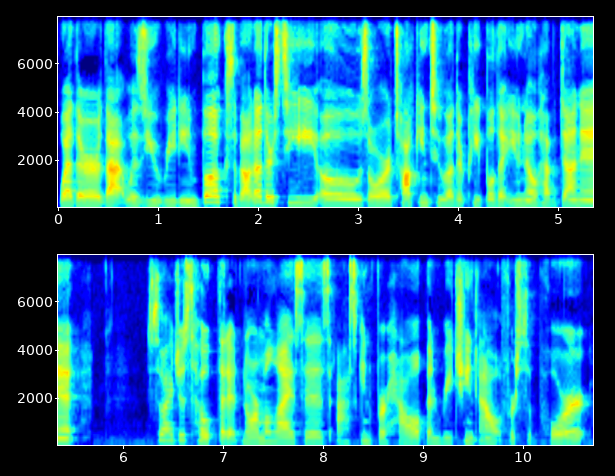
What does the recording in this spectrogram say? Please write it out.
whether that was you reading books about other CEOs or talking to other people that you know have done it. So I just hope that it normalizes asking for help and reaching out for support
